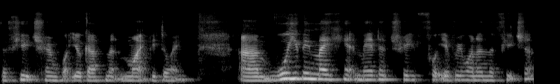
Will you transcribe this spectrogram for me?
the future and what your government might be doing. Um, will you be making it mandatory for everyone in the future?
